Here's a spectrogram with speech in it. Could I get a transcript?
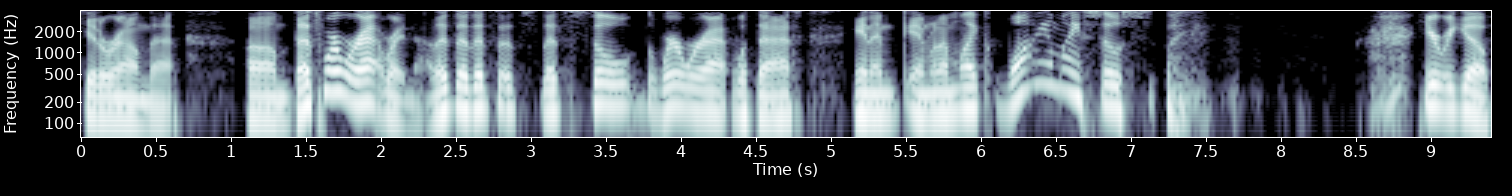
get around that. Um, that's where we're at right now. That's that's that's that's still where we're at with that. And I'm and I'm like, why am I so? s- Here we go.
